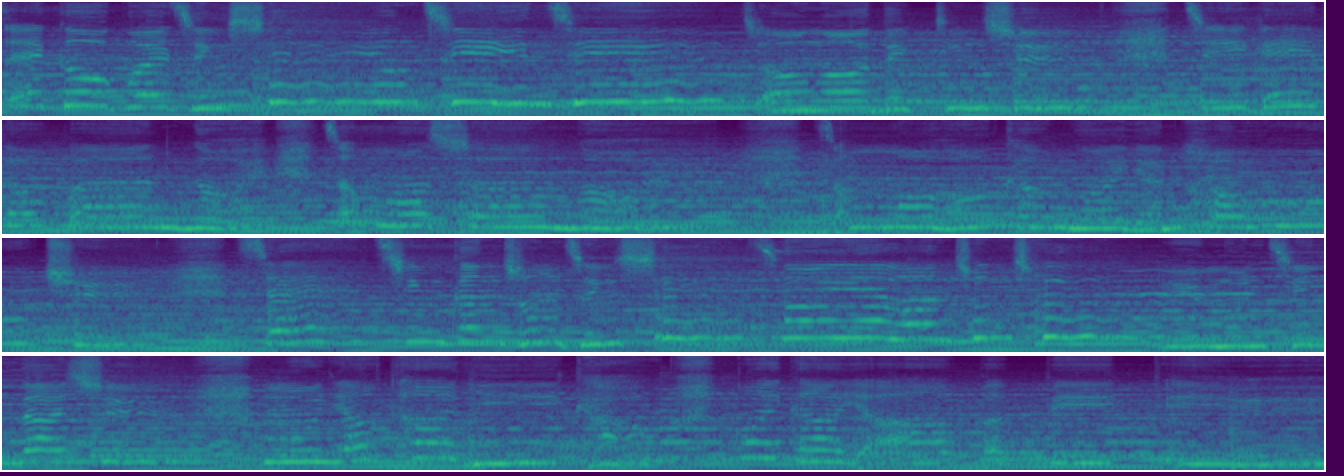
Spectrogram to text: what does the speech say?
这高贵情书，用自言自语做我的天书，自己都不爱，怎么相爱？怎么可给爱人好这千斤重情书在夜阑尽处，如门前大树，没有他倚靠，归家也不必避雨。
